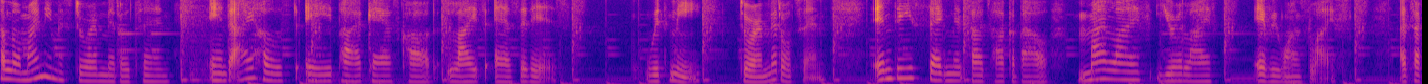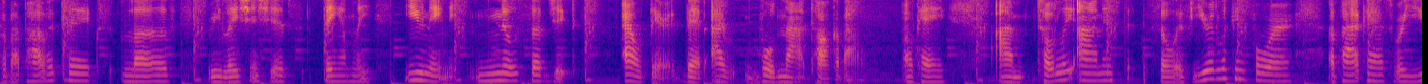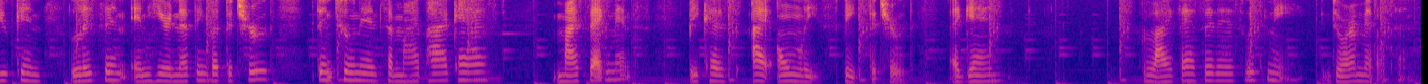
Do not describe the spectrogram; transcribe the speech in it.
Hello, my name is Dora Middleton, and I host a podcast called Life as It Is with me, Dora Middleton. In these segments, I talk about my life, your life, everyone's life. I talk about politics, love, relationships, family, you name it. No subject out there that I will not talk about. Okay. I'm totally honest. So if you're looking for a podcast where you can listen and hear nothing but the truth, then tune in to my podcast, my segments, because I only speak the truth. Again, life as it is with me, Dora Middleton.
